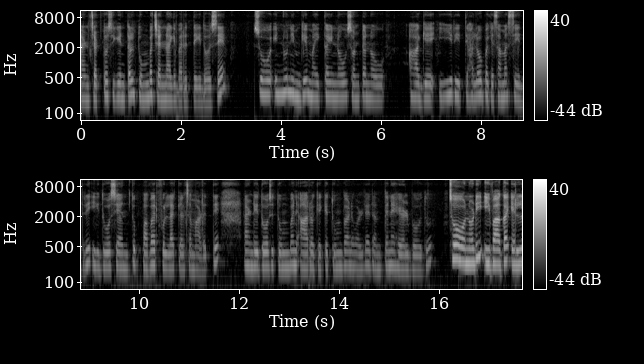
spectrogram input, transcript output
ಆ್ಯಂಡ್ ಚಟ್ ದೋಸೆಗಿಂತಲೂ ತುಂಬ ಚೆನ್ನಾಗಿ ಬರುತ್ತೆ ಈ ದೋಸೆ. ಸೊ ಇನ್ನು ನಿಮಗೆ ಮೈಕೈ ನೋವು, ಸೊಂಟ ನೋವು, ಹಾಗೆ ಈ ರೀತಿ ಹಲವು ಬಗೆಯ ಸಮಸ್ಯೆ ಇದ್ದರೆ ಈ ದೋಸೆ ಅಂತೂ ಪವರ್ಫುಲ್ಲಾಗಿ ಕೆಲಸ ಮಾಡುತ್ತೆ. ಆ್ಯಂಡ್ ಈ ದೋಸೆ ತುಂಬಾ ಆರೋಗ್ಯಕ್ಕೆ ತುಂಬಾ ಒಳ್ಳೆಯದಂತಲೇ ಹೇಳ್ಬೋದು. ಸೊ ನೋಡಿ, ಇವಾಗ ಎಲ್ಲ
